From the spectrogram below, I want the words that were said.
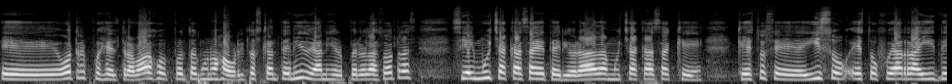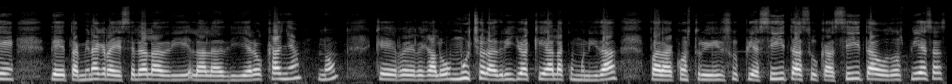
Eh, otros pues el trabajo, pronto algunos ahorritos que han tenido, pero las otras sí hay mucha casa deteriorada, mucha casa que, que esto se hizo, esto fue a raíz de, también agradecerle a la, la ladrillero Caña, ¿no? que regaló mucho ladrillo aquí a la comunidad para construir sus piecitas, su casita o dos piezas.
